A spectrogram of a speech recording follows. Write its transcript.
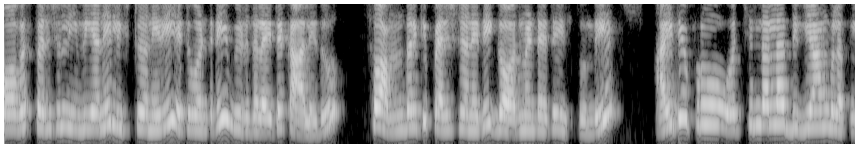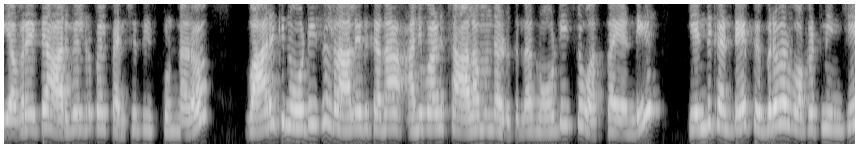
బోగస్ పెన్షన్లు ఇవి అని లిస్ట్ అనేది ఎటువంటిది విడుదలైతే కాలేదు. సో అందరికి పెన్షన్ అనేది గవర్నమెంట్ అయితే ఇస్తుంది. అయితే ఇప్పుడు వచ్చిందల్లా దివ్యాంగులకు ఎవరైతే ఆరు వేల రూపాయలు పెన్షన్ తీసుకుంటున్నారో వారికి నోటీసులు రాలేదు కదా అని వాళ్ళు చాలా మంది అడుగుతున్నారు. నోటీసులు వస్తాయండి. ఎందుకంటే ఫిబ్రవరి ఒకటి నుంచి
